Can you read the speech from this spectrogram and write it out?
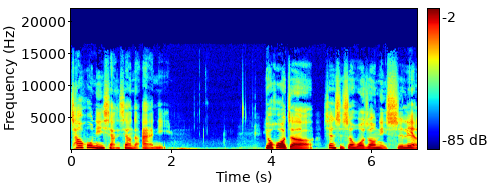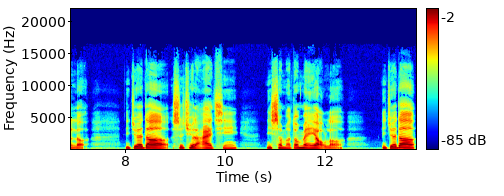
超乎你想象的爱你。又或者现实生活中你失恋了，你觉得失去了爱情，你什么都没有了，你觉得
